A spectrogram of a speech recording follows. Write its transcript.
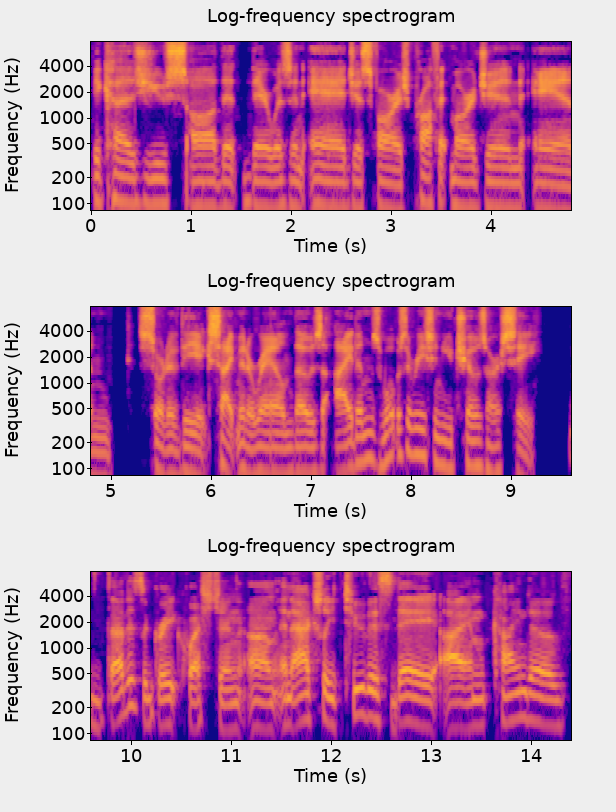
because you saw that there was an edge as far as profit margin and sort of the excitement around those items? What was the reason you chose RC? That is a great question. Um, and actually, to this day, I am kind of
